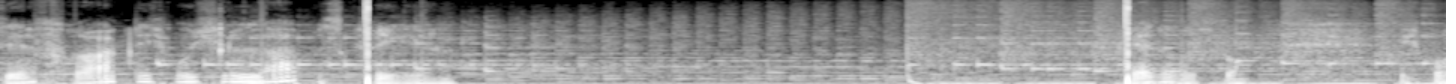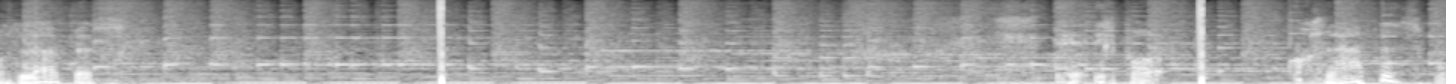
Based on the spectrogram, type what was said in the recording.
Sehr fraglich, wo ich hier Lapis kriege. Pferderüstung. Ich brauche Lapis. Äh, Ich brauche auch Lapis. Wo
